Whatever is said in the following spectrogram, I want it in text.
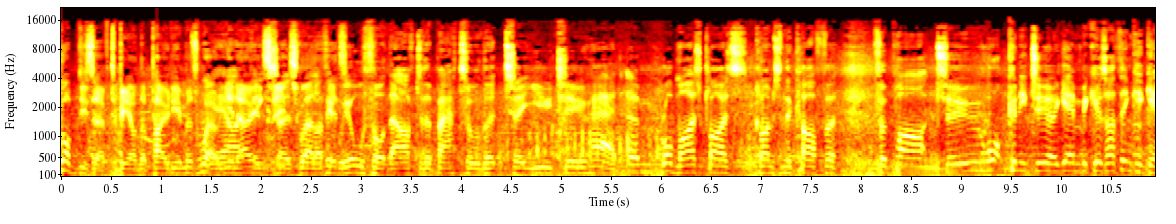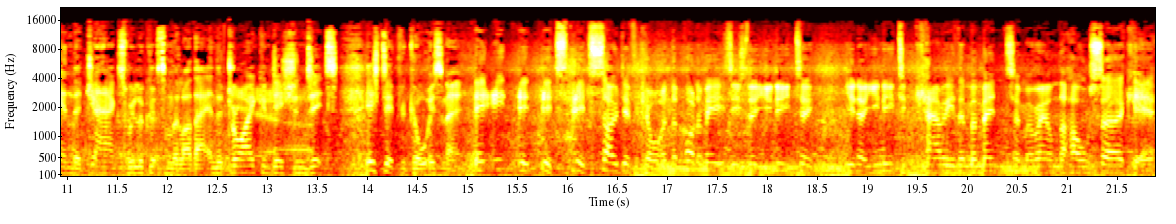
Rob deserved to be on the podium as well. Yeah, you know, I think so as well. I think we all thought that after the battle that uh, you two had. Um, Rob Myers climbs, climbs in the car for, for part two. What can he do again? Because I think again the Jags. We look at something like that in the dry Yeah. conditions. It's it's difficult, isn't it? It, it, it, it's it's so difficult, and the problem is is that you need to you know you need to carry the momentum around the whole circuit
